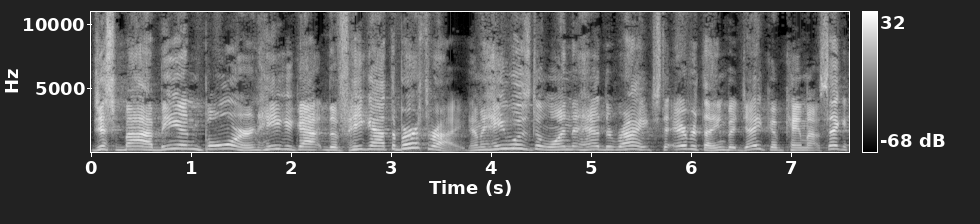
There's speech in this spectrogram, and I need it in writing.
just by being born, he got the, he got the birthright. I mean, he was the one that had the rights to everything, but Jacob came out second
